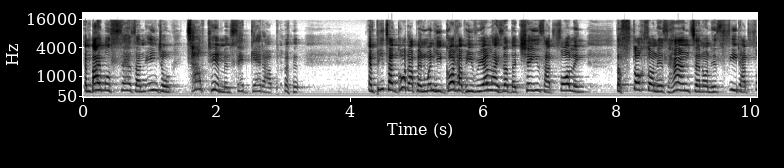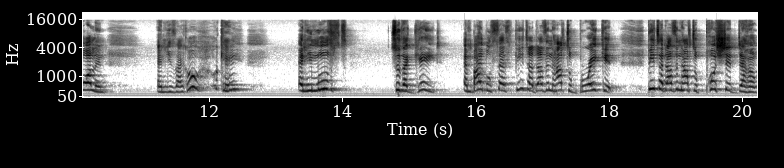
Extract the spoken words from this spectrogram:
And Bible says an angel tapped him and said, get up. And Peter got up, and when he got up, he realized that the chains had fallen, the stocks on his hands and on his feet had fallen. And he's like, oh, okay. And he moves to the gate. And Bible says Peter doesn't have to break it. Peter doesn't have to push it down.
